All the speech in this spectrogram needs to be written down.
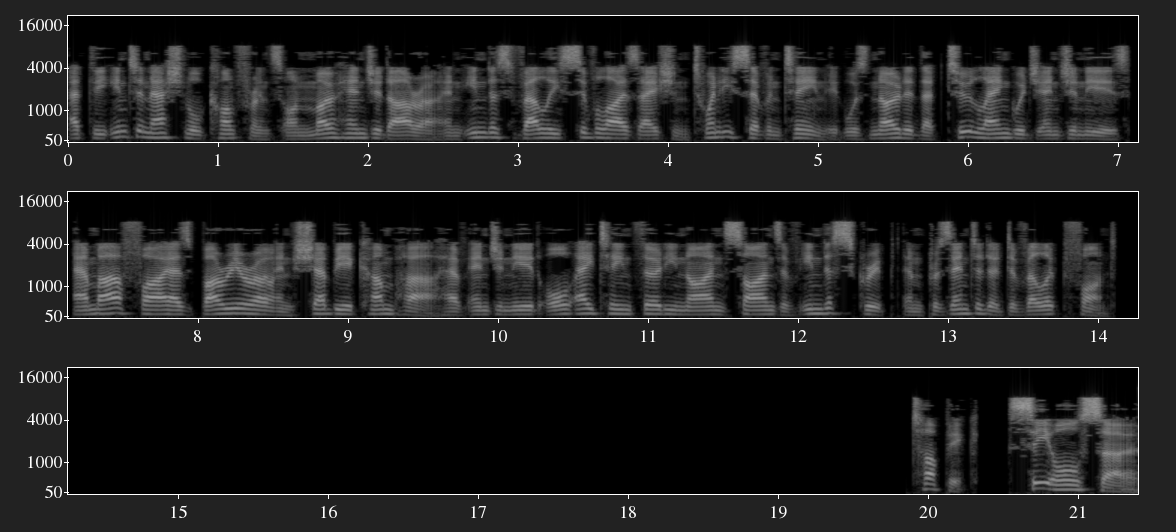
At the International Conference on Mohenjo-Daro and Indus Valley Civilization 2017 it was noted that two language engineers, Amar Fayaz Buriro and Shabir Kumbhar have engineered all 1839 signs of Indus script and presented a developed font. Topic. See also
